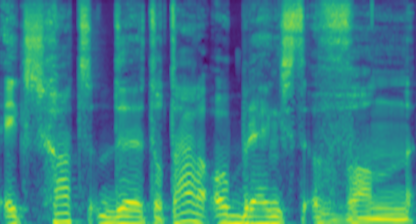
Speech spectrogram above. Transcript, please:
ik schat de totale opbrengst van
